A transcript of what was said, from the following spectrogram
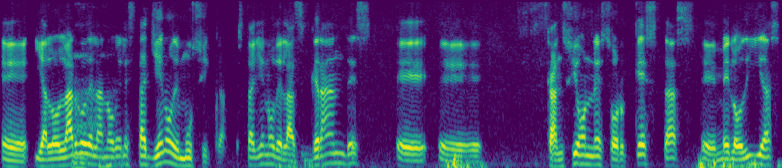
eh, y a lo largo de la novela está lleno de música, está lleno de las grandes eh, eh, canciones, orquestas, melodías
